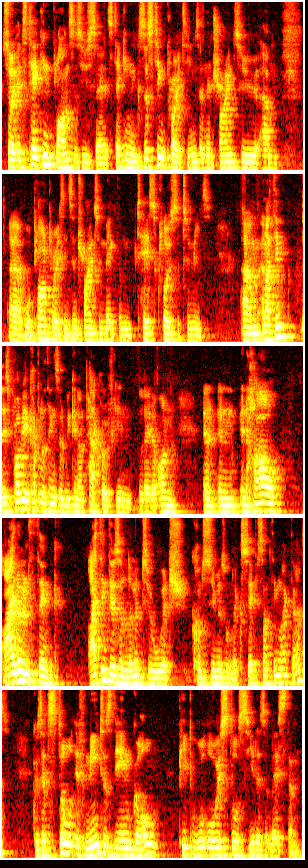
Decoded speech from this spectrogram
So it's taking plants, as you say, it's taking existing proteins and then trying to, um, uh, well, plant proteins and trying to make them taste closer to meat. Um, and I think there's probably a couple of things that we can unpack hopefully in, later on in, in, in how I don't think, I think there's a limit to which consumers will accept something like that. Because it's still, if meat is the end goal, people will always still see it as a less than.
